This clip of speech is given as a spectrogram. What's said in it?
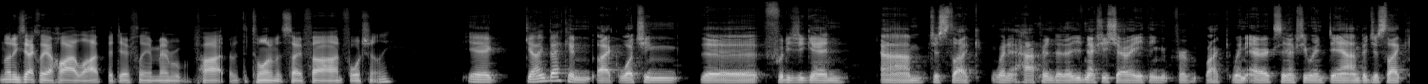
not exactly a highlight, but definitely a memorable part of the tournament so far. Unfortunately. Yeah, going back and like watching the footage again, um, just like when it happened, and they didn't actually show anything from like when Eriksen actually went down, but just like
